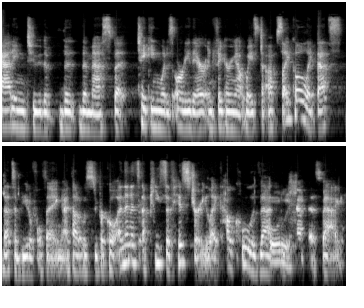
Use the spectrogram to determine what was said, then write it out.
adding to the, the, the mess, but taking what is already there and figuring out ways to upcycle, like that's that's a beautiful thing. I thought it was super cool. And then it's a piece of history. Like how cool is that? Totally. have this bag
